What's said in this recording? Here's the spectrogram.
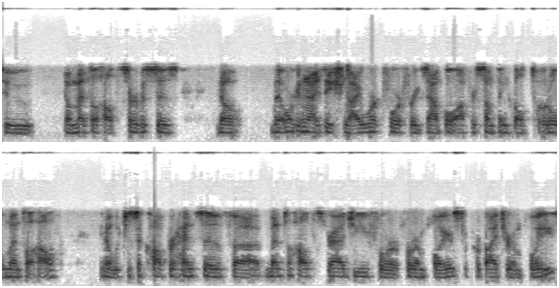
to you know, mental health services. You know, the organization I work for, for example, offers something called Total Mental Health, you know, which is a comprehensive uh, mental health strategy for, for employers to provide to employees.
